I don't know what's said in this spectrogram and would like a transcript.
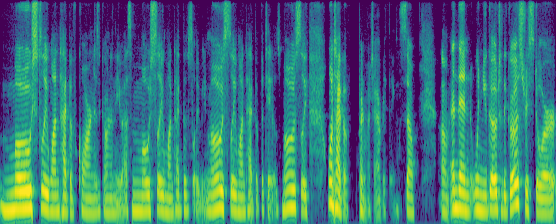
mostly one type of corn is grown in the US, mostly one type of soybean, mostly one type of potatoes, mostly one type of pretty much everything. So, um, and then when you go to the grocery store,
